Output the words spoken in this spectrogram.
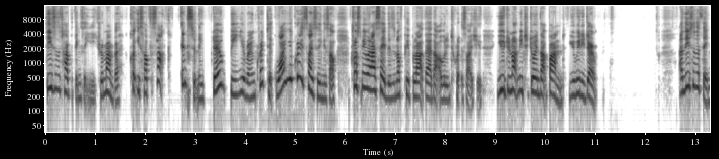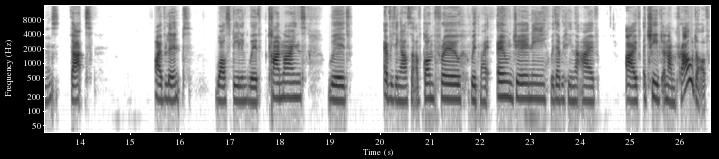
These are the type of things that you need to remember. Cut yourself the slack instantly. Don't be your own critic. Why are you criticizing yourself? Trust me when I say there's enough people out there that are willing to criticize you. You do not need to join that band. You really don't. And these are the things that I've learnt whilst dealing with timelines, with everything else that I've gone through, with my own journey, with everything that I've I've achieved and I'm proud of.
